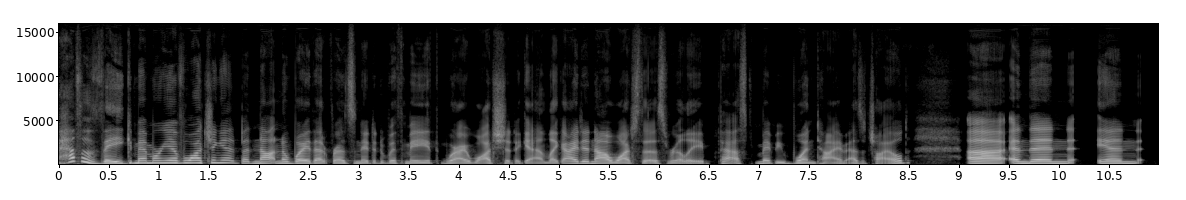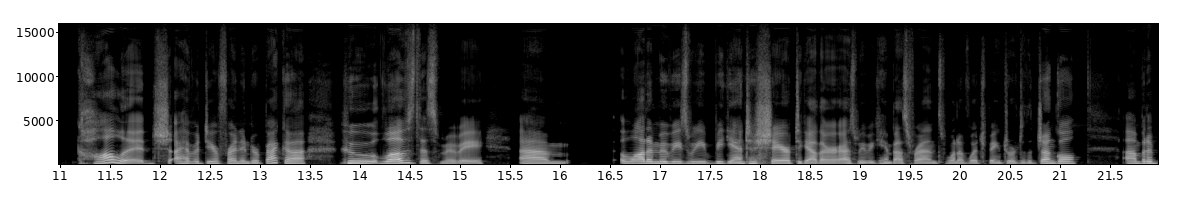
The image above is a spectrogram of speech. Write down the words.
have a vague memory of watching it, but not in a way that resonated with me where I watched it again. Like I did not watch this really past maybe one time as a child. Uh, and then in college, I have a dear friend named Rebecca who loves this movie. Um, a lot of movies we began to share together as we became best friends, one of which being George of the Jungle. Um, but a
